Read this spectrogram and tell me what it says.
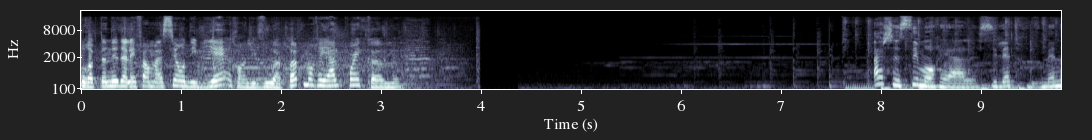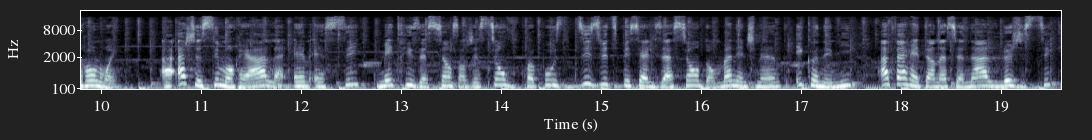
Pour obtenir de l'information des billets, rendez-vous à popmontréal.com. HEC Montréal, ces lettres vous mèneront loin. À HEC Montréal, la MSC, Maîtrise des sciences en gestion, vous propose 18 spécialisations dont management, économie, affaires internationales, logistique,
